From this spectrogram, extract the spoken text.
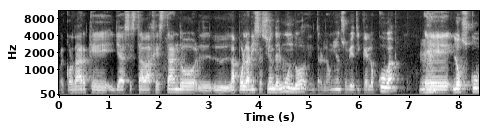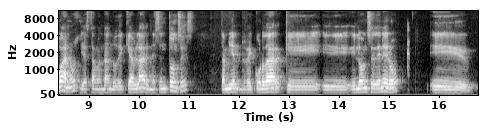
recordar que ya se estaba gestando la polarización del mundo entre la Unión Soviética y lo Cuba. Eh, los cubanos ya estaban dando de qué hablar en ese entonces. También recordar que eh, el 11 de enero eh,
